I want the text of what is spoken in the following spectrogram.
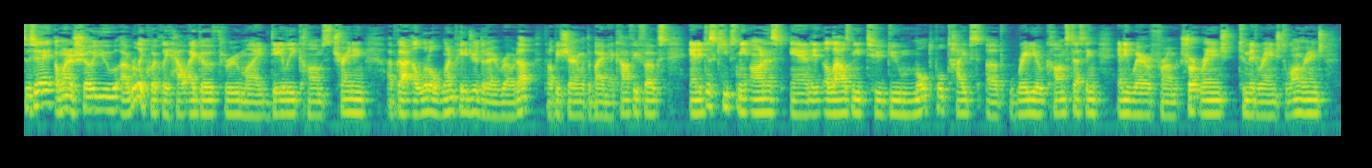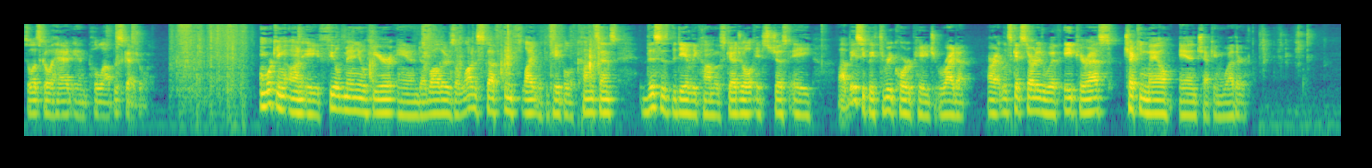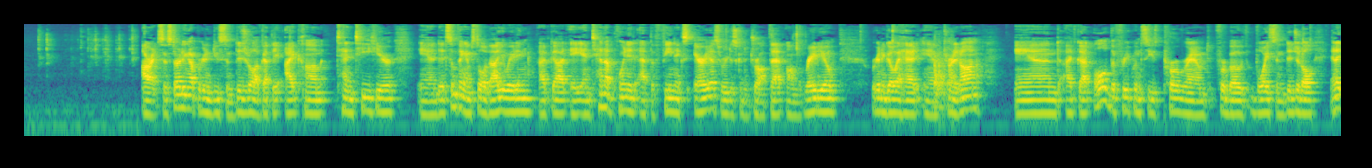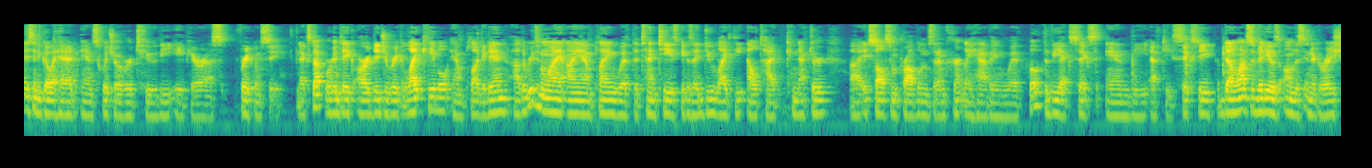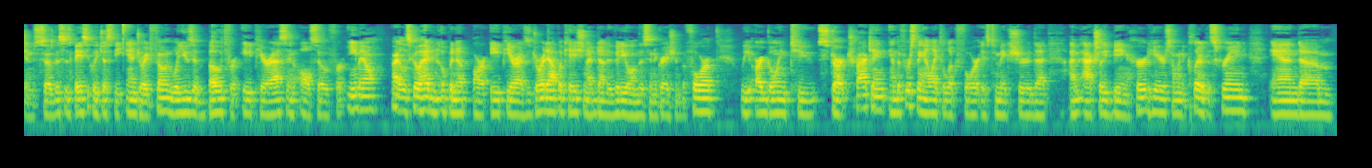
So today I want to show you uh, really quickly how I go through my daily comms training. I've got a little one pager that I wrote up that I'll be sharing with the Buy Me a Coffee folks. And it just keeps me honest and it allows me to do multiple types of radio comms testing, anywhere from short range to mid range to long range. So let's go ahead and pull out the schedule. I'm working on a field manual here, and uh, while there's a lot of stuff in flight with the table of contents, this is the daily combo schedule. It's just a uh, basically three-quarter page write-up. All right, let's get started with APRS, checking mail, and checking weather. All right, so starting up, we're gonna do some digital. I've got the ICOM 10T here, and it's something I'm still evaluating. I've got a antenna pointed at the Phoenix area, so we're just gonna drop that on the radio. We're gonna go ahead and turn it on. And I've got all of the frequencies programmed for both voice and digital. And I just need to go ahead and switch over to the APRS frequency. Next up, we're gonna take our DigiRig Lite cable and plug it in. Uh, the reason why I am playing with the 10T is because I do like the L-type connector. Uh, it solves some problems that I'm currently having with both the VX6 and the FT60. I've done lots of videos on this integration, so this is basically just the Android phone. We'll use it both for APRS and also for email. All right, let's go ahead and open up our APRSdroid application. I've done a video on this integration before. We are going to start tracking, and the first thing I like to look for is to make sure that I'm actually being heard here. So I'm gonna clear the screen, and um,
